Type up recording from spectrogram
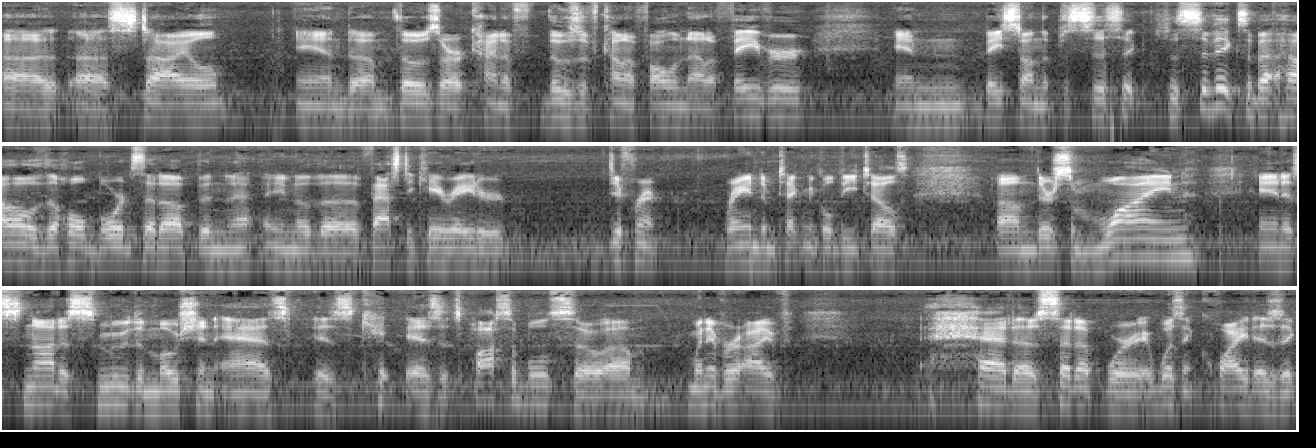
uh, uh style, and um, those are kind of those have kind of fallen out of favor and based on the specific, specifics about how the whole board set up and you know the fast decay rate or different random technical details. Um, there's some whine, and it's not as smooth a motion as as as it's possible. So um, whenever I've had a setup where it wasn't quite as it,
